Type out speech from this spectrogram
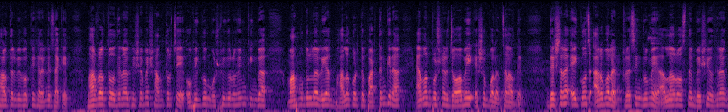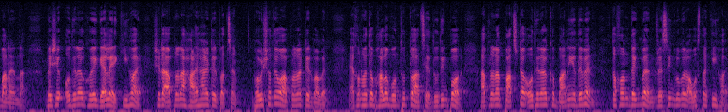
ভারতের বিপক্ষে খেলেননি সাকিব। ভারপ্রাপ্ত অধিনায়ক হিসেবে শান্তর চেয়ে অভিজ্ঞ মুশফিকুর রহিম কিংবা মাহমুদুল্লাহ রিয়াদ ভালো করতে পারতেন কিনা, এমন প্রশ্নের জবাবেই এসব বলেন সালাউদ্দিন। দেশারা এই কোচ আরও বলেন ড্রেসিং রুমে আল্লাহর হস্তে বেশি অধিনায়ক বানায়েন না। বেশি অধিনায়ক হয়ে গেলে কি হয়, সেটা আপনারা হাড়ে হাড়ে টের পাচ্ছেন। ভবিষ্যতেও আপনারা টের পাবেন। এখন হয়তো ভালো বন্ধুত্ব আছে, দুদিন পর আপনারা পাঁচটা অধিনায়ক বানিয়ে দেবেন, তখন দেখবেন ড্রেসিং রুমের অবস্থা কি হয়।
